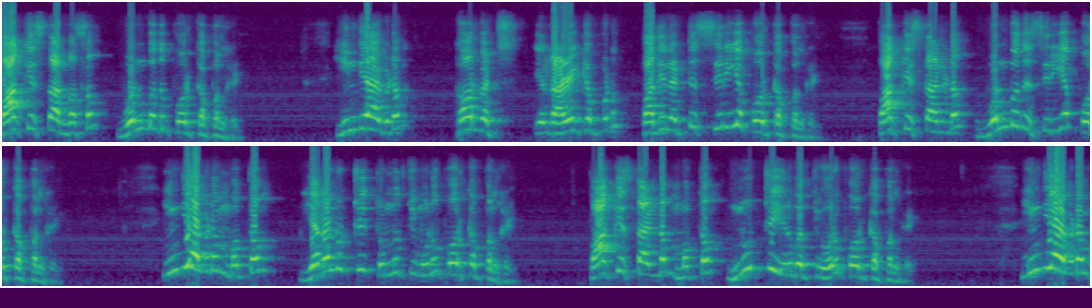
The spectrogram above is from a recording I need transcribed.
பாகிஸ்தான் வசம் ஒன்பது போர்க்கப்பல்கள் இந்தியாவிடம் கார்வெட்ஸ் என்று அழைக்கப்படும் பதினெட்டு சிறிய போர்க்கப்பல்கள். பாகிஸ்தானிடம் ஒன்பது சிறிய போர்க்கப்பல்கள். இந்தியாவிடம் மொத்தம் இருநூற்றி தொண்ணூத்தி மூணு போர்க்கப்பல்கள். பாகிஸ்தானிடம் மொத்தம் நூற்றி இருபத்தி ஒரு போர்க்கப்பல்கள். இந்தியாவிடம்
